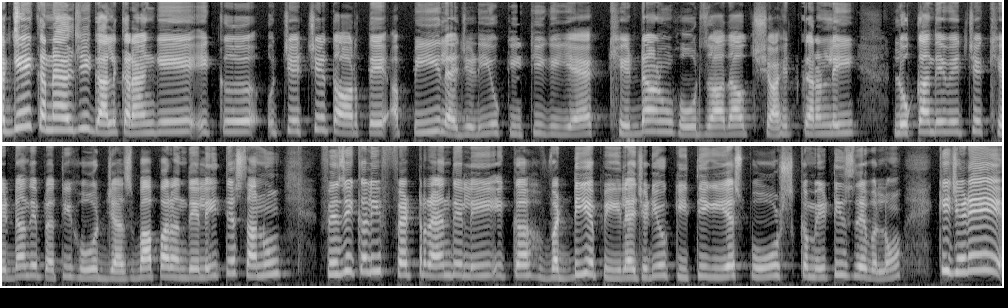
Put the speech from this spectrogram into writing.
ਅੱਗੇ ਕਰਨੈਲ ਜੀ ਗੱਲ ਕਰਾਂਗੇ, ਇੱਕ ਉਚੇਚੇ ਤੌਰ ਤੇ ਅਪੀਲ ਹੈ ਜਿਹੜੀ ਉਹ ਕੀਤੀ ਗਈ ਹੈ ਖੇਡਾਂ ਨੂੰ ਹੋਰ ਜ਼ਿਆਦਾ ਉਤਸ਼ਾਹਿਤ ਕਰਨ ਲਈ, ਲੋਕਾਂ ਦੇ ਵਿੱਚ ਖੇਡਾਂ ਦੇ ਪ੍ਰਤੀ ਹੋਰ ਜਜ਼ਬਾ ਭਰਨ ਦੇ ਲਈ ਤੇ ਸਾਨੂੰ ਫਿਜ਼ੀਕਲੀ ਫਿਟ ਰਹਿਣ ਦੇ ਲਈ ਇੱਕ ਵੱਡੀ ਅਪੀਲ ਹੈ ਜਿਹੜੀ ਉਹ ਕੀਤੀ ਗਈ ਹੈ ਸਪੋਰਟਸ ਕਮੇਟੀਆਂ ਦੇ ਵੱਲੋਂ ਕਿ ਜਿਹੜੇ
